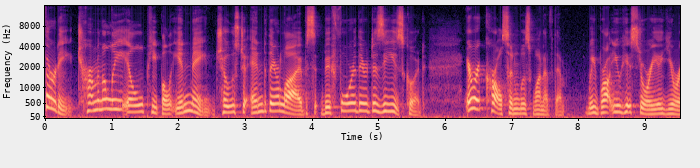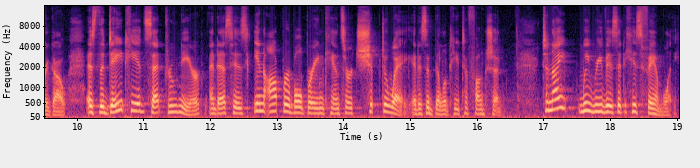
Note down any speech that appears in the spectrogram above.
30 terminally ill people in Maine chose to end their lives before their disease could. Erik Carlson was one of them. We brought you his story a year ago as the date he had set drew near and as his inoperable brain cancer chipped away at his ability to function. Tonight, we revisit his family,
